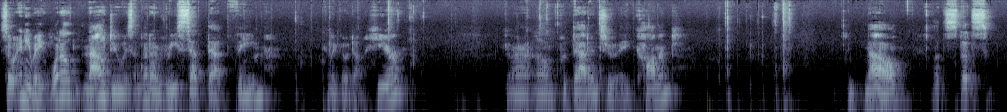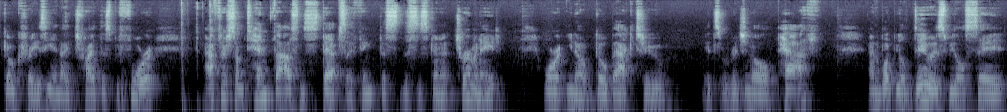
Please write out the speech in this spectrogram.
So anyway, what I'll now do is I'm going to reset that theme. I'm going to go down here. To um, put that into a comment. And now let's let's go crazy. And I tried this before. After some 10,000 steps, I think this this is going to terminate, or you know, go back to its original path. And what we'll do is we'll say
